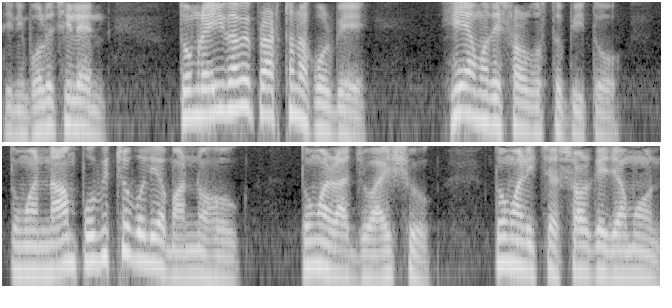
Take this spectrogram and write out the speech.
তিনি বলেছিলেন তোমরা এইভাবে প্রার্থনা করবে, হে আমাদের স্বর্গস্থ পিত তোমার নাম পবিত্র বলিয়া মান্য হোক, তোমার রাজ্য আইসুক, তোমার ইচ্ছা স্বর্গে যেমন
